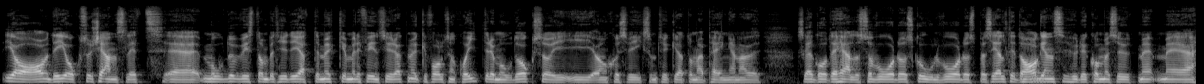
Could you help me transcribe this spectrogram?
Ja, det är också känsligt. Eh, Modo, visst de betyder jättemycket, men det finns ju rätt mycket folk som skiter i Modo också i, i Örnsköldsvik som tycker att de här pengarna ska gå till hälsovård och skolvård och speciellt i dagens mm. hur det kommer se ut med, med,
